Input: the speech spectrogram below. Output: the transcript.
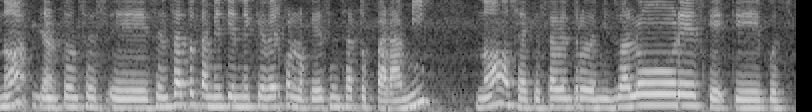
¿no? Entonces, eh, sensato también tiene que ver con lo que es sensato para mí, ¿no? O sea, que está dentro de mis valores, que, que pues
